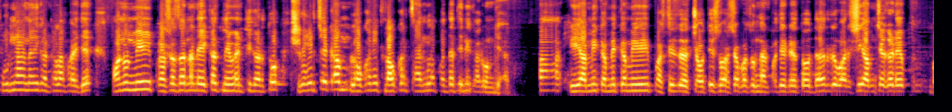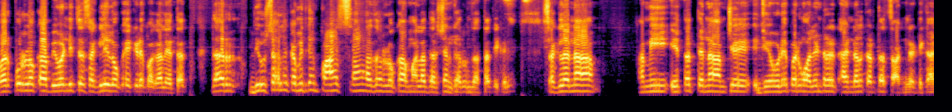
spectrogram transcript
पूर्ण नाही घटायला पाहिजे. म्हणून मी प्रशासनाला एकच विनंती करतो रोडचे काम लवकरात लवकर चांगल्या पद्धतीने करून घ्या. ही आम्ही कमीत कमी पस्तीस चौतीस वर्षापासून गणपती ठेवतो. दरवर्षी आमच्याकडे भरपूर लोक भिवंडीचे सगळी लोक इकडे बघायला येतात. दर दिवसाला कमीत कमी पाच सहा हजार लोक आम्हाला दर्शन करून जातात इकडे. सगळ्यांना आम्ही येतात त्यांना आमचे जेवढे पण व्हॉलेंटियर हँडल करतात चांगल्या ठिकाण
